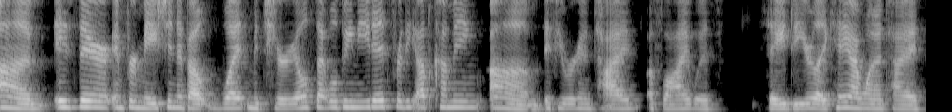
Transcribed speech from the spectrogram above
um, is there information about what materials that will be needed for the upcoming? Um, if you were going to tie a fly with, say, D, you're like, hey, I want to tie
